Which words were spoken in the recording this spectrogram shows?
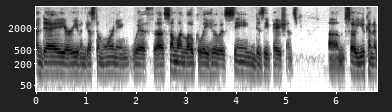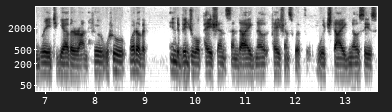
a day or even just a morning with uh, someone locally who is seeing dizzy patients. Um, so you can agree together on who, who, what are the individual patients and diagnose patients with which diagnoses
